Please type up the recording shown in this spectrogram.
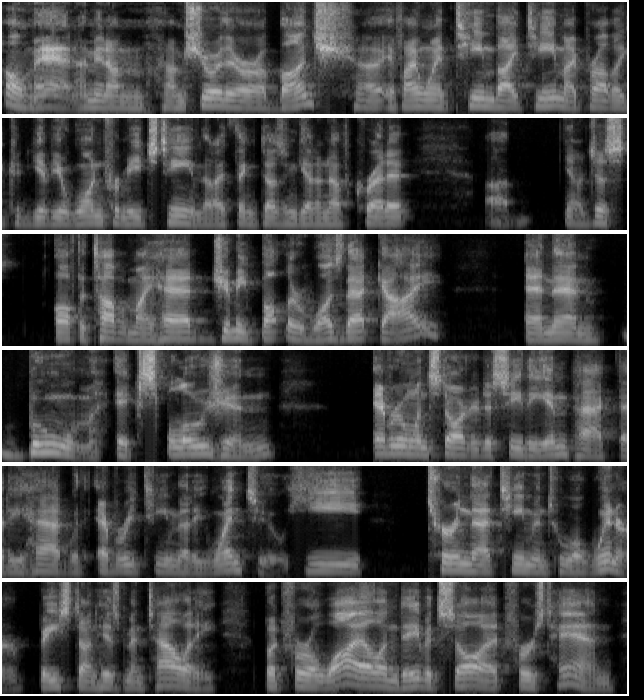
Oh man, I mean, I'm I'm sure there are a bunch. Uh, if I went team by team, I probably could give you one from each team that I think doesn't get enough credit. Uh, you know, just off the top of my head, Jimmy Butler was that guy, and then boom, explosion. Everyone started to see the impact that he had with every team that he went to. He turned that team into a winner based on his mentality. But for a while, and David saw it firsthand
